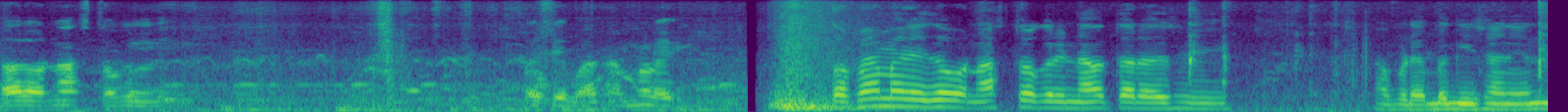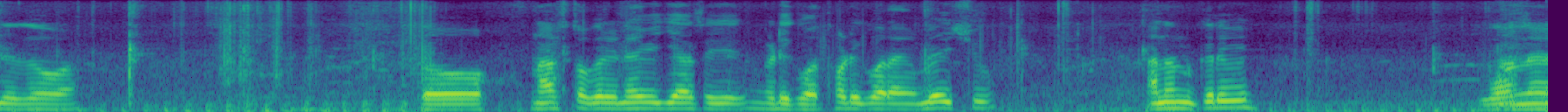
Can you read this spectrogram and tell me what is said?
હાલો નાસ્તો કરી લેવી પછી પાછા મળે. તો ફેમિલી જવો નાસ્તો કરીને આવતા રહે છે. આપણે બગીચાની અંદર જોવા. તો નાસ્તો કરીને આવી ગયા છે ઘડીક વાર થોડીક વાર અહીં બેસીશું. આનંદ કરવી. અને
